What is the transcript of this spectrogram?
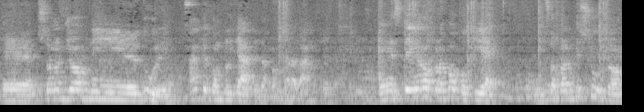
eh, sono giorni duri, anche complicati da portare avanti. E spiegherò fra poco chi è un sopravvissuto.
